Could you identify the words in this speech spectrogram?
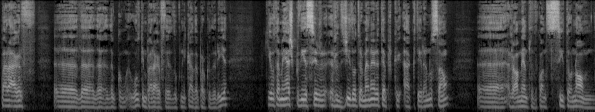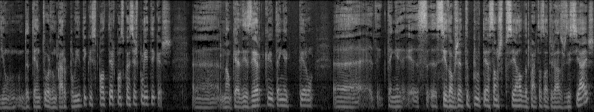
parágrafo, da, da, do, o último parágrafo do comunicado da Procuradoria, que eu também acho que podia ser redigido de outra maneira, até porque há que ter a noção Uh, realmente, quando se cita o nome de um detentor de um cargo político, isso pode ter consequências políticas. Uh, não quer dizer que tenha que ter um, uh, tenha sido objeto de proteção especial da parte das autoridades judiciais,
